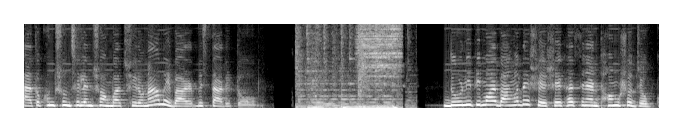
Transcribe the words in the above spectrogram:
এতক্ষণ শুনছিলেন সংবাদ শিরোনাম, এবার বিস্তারিত। দুর্নীতিময় বাংলাদেশে শেখ হাসিনার ধ্বংসযজ্ঞ।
